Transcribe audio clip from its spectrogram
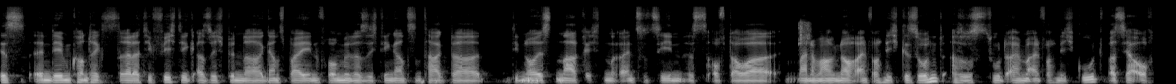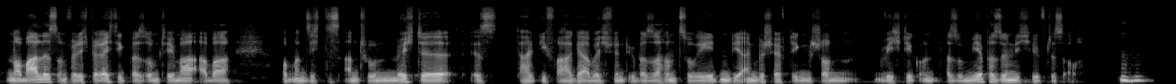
ist in dem Kontext relativ wichtig. Also ich bin da ganz bei Ihnen, Frau Müller, sich den ganzen Tag da die mhm. neuesten Nachrichten reinzuziehen, ist auf Dauer meiner Meinung nach einfach nicht gesund. Also es tut einem einfach nicht gut, was ja auch normal ist und völlig berechtigt bei so einem Thema. Aber ob man sich das antun möchte, ist halt die Frage. Aber ich finde, über Sachen zu reden, die einen beschäftigen, schon wichtig. Und also mir persönlich hilft es auch. Mhm.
